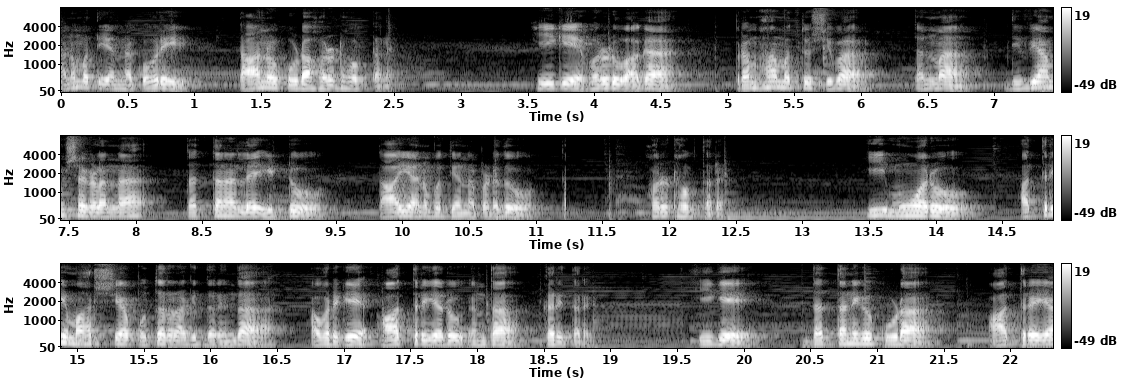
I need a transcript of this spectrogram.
ಅನುಮತಿಯನ್ನು ಕೋರಿ ತಾನೂ ಕೂಡ ಹೊರಟು ಹೋಗ್ತಾನೆ. ಹೀಗೆ ಹೊರಡುವಾಗ ಬ್ರಹ್ಮ ಮತ್ತು ಶಿವ ತಮ್ಮ ದಿವ್ಯಾಂಶಗಳನ್ನು ದತ್ತನಲ್ಲೇ ಇಟ್ಟು ತಾಯಿ ಅನುಮತಿಯನ್ನು ಪಡೆದು ಹೊರಟು ಹೋಗ್ತಾರೆ. ಈ ಮೂವರು ಅತ್ರಿ ಮಹರ್ಷಿಯ ಪುತ್ರರಾಗಿದ್ದರಿಂದ ಅವರಿಗೆ ಆತ್ರೇಯರು ಅಂತ ಕರೀತಾರೆ. ಹೀಗೆ ದತ್ತನಿಗೂ ಕೂಡ ಆತ್ರೇಯ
